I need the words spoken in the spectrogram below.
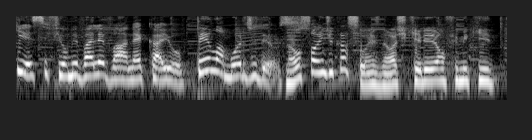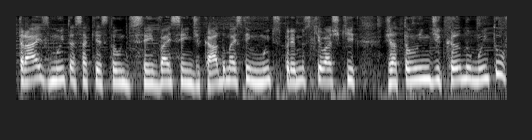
que esse filme vai levar, né, Caio? Pelo amor de Deus. Não só indicações, né? Eu acho que ele é um filme que traz muito essa questão de ser vai ser indicado, mas tem muitos prêmios que eu acho que já estão indicando muito,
